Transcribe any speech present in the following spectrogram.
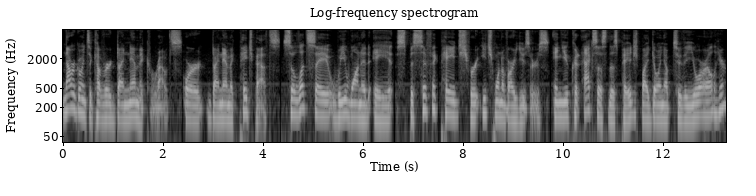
Now we're going to cover dynamic routes or dynamic page paths. So let's say we wanted a specific page for each one of our users, and you could access this page by going up to the URL here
